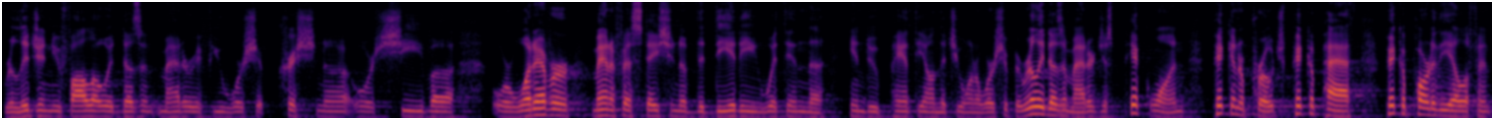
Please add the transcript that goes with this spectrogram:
religion you follow, it doesn't matter if you worship Krishna or Shiva or whatever manifestation of the deity within the Hindu pantheon that you want to worship. It really doesn't matter. Just pick one, pick an approach, pick a path, pick a part of the elephant,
